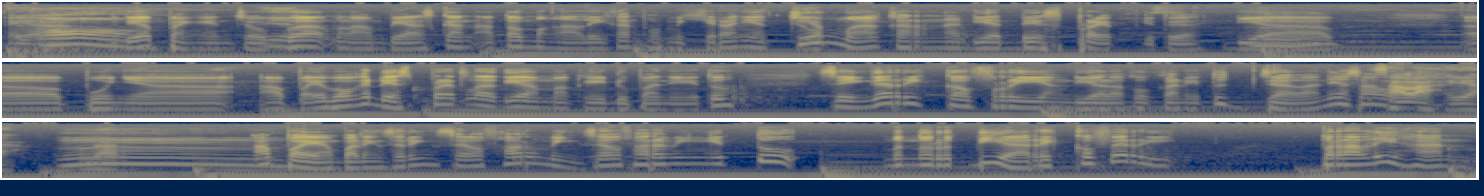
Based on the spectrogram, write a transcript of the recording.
gitu. Iya. kan. Oh. Dia pengen coba melampiaskan atau mengalihkan pemikirannya. Cuma karena dia desperate gitu ya, dia eh, punya apa ya pokoknya desperate lah dia sama kehidupannya itu, sehingga recovery yang dia lakukan itu jalannya salah. Salah ya. Benar. Hmm. Apa yang paling sering self harming? Self harming itu menurut dia recovery peralihan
